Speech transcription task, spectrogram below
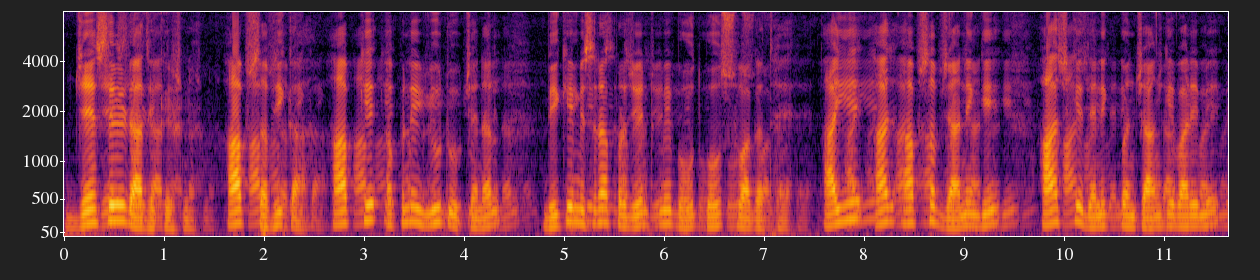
जय श्री राधे कृष्ण। आप सभी का आपके अपने YouTube channel BK Mishra present में बहुत बहुत स्वागत है। आइए आज आप सब जानेंगे आज के दैनिक पंचांग के बारे में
